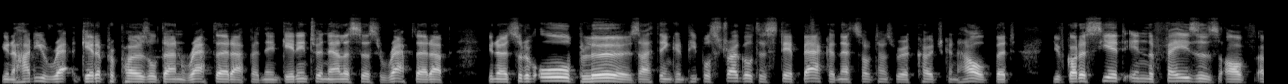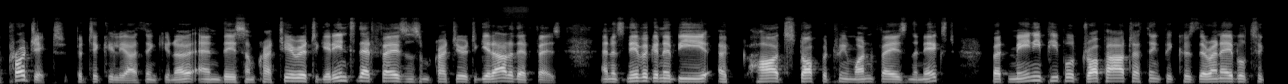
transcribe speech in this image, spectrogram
you know, how do you wrap, get a proposal done, wrap that up, and then get into analysis, wrap that up? you know, it sort of all blurs, I think, and people struggle to step back. And that's sometimes where a coach can help. But you've got to see it in the phases of a project, particularly, I think, you know, and there's some criteria to get into that phase and some criteria to get out of that phase. And it's never going to be a hard stop between one phase and the next. But many people drop out, I think, because they're unable to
